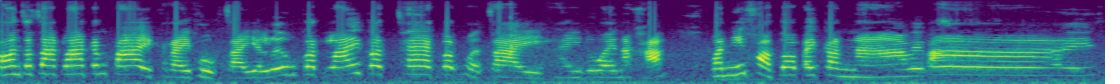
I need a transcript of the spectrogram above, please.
ก่อนจะจากลากันไป ใครถูกใจอย่าลืมกดไลค์กดแชร์กดหัวใจให้ด้วยนะคะ วันนี้ขอตัวไปก่อนนะ บ๊ายบาย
